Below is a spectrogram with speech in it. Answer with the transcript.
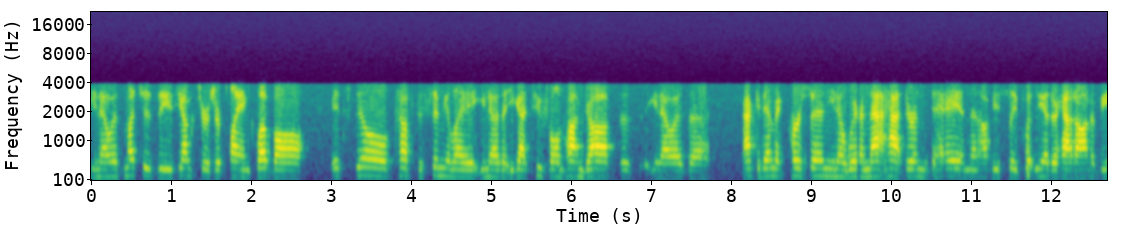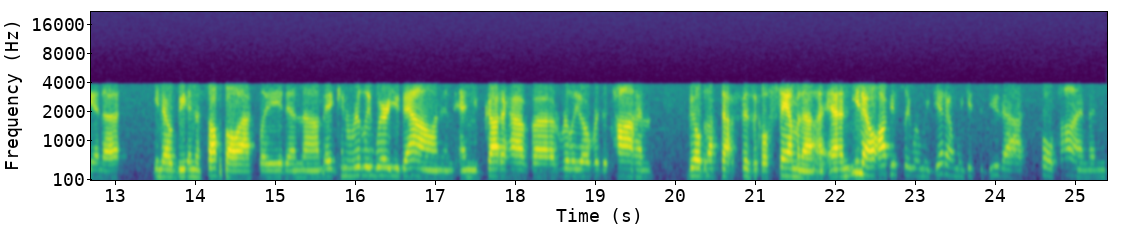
you know as much as these youngsters are playing club ball it's still tough to simulate you know that you got two full time jobs as you know as a academic person you know wearing that hat during the day and then obviously putting the other hat on of being a you know being a softball athlete. And um it can really wear you down and and you've got to have uh really over the time build up that physical stamina. And you know obviously when we get them we get to do that full time and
